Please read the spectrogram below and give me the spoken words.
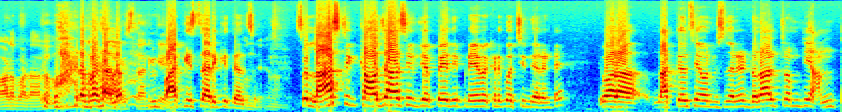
వాడబడాలో? పాకిస్తాన్కి తెలుసు. సో లాస్ట్కి ఖాజా ఆసిఫ్ చెప్పేది ఇప్పుడు ఏమి ఎక్కడికి వచ్చింది అంటే ఇవాళ నాకు తెలిసి ఏమనిపిస్తుంది అంటే డొనాల్డ్ ట్రంప్ని అంత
